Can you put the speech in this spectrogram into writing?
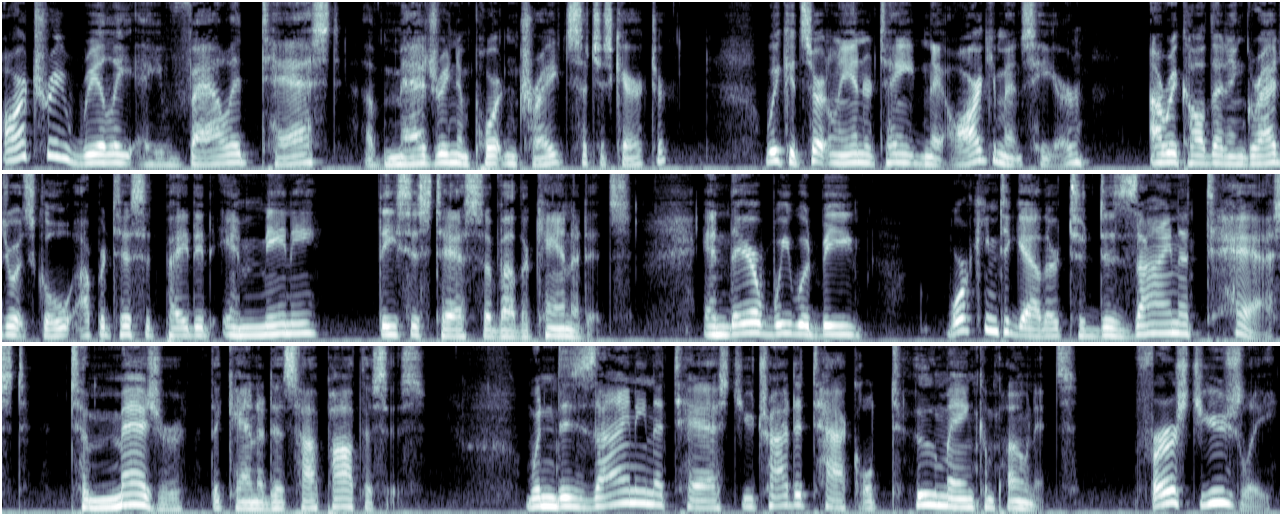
archery really a valid test of measuring important traits such as character? We could certainly entertain the arguments here. I recall that in graduate school I participated in many thesis tests of other candidates. And there we would be working together to design a test to measure the candidate's hypothesis. When designing a test, you try to tackle two main components. First, usually,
